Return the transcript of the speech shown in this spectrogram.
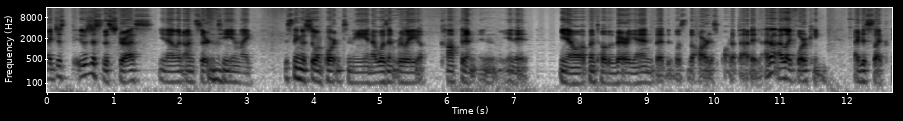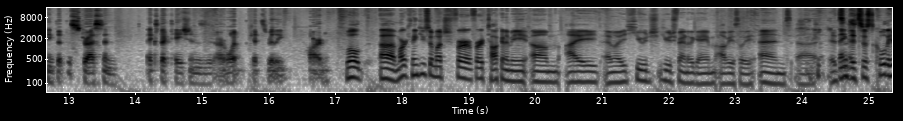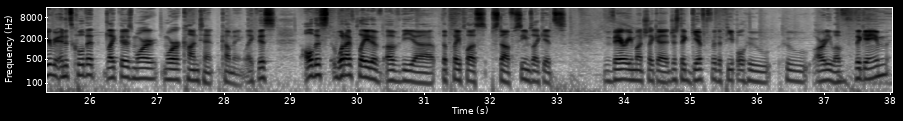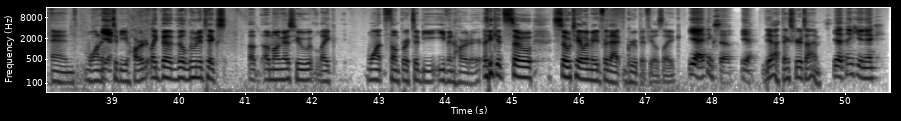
I just it was just the stress, you know, and uncertainty, mm-hmm. and like this thing was so important to me, and I wasn't really confident in in it, you know, up until the very end. That it was the hardest part about it. I don't. I like working. I just like think that the stress and expectations are what gets really hard. Well, uh, Marc, thank you so much for, for talking to me. Um, I am a huge, huge fan of the game, obviously, and uh, it's it's just cool to hear you. And it's cool that like there's more more content coming. Like this, all this, what I've played of, of the uh, the Play Plus stuff seems like it's very much like a just a gift for the people who who already love the game and want it yeah. to be harder. Like the the lunatics among us who like want Thumper to be even harder. Like it's so so tailor made for that group. It feels like. Yeah, I think so. Yeah. Yeah. Thanks for your time. Yeah. Thank you, Nick.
